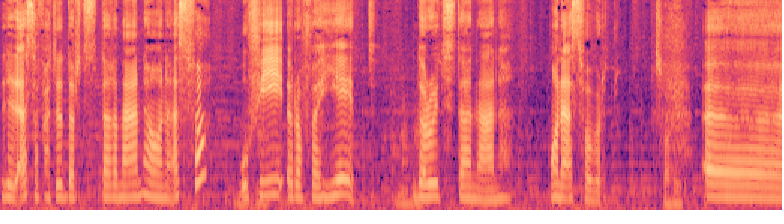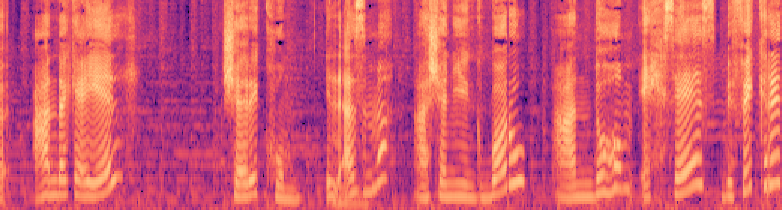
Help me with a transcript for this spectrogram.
للأسف هتقدر تستغنى عنها وأنا آسفة وفي رفاهيات. ضروري تستغنى عنها. وأنا آسفة برضو. صحيح. آه عندك عيال شاركهم الأزمة عشان يكبروا عندهم إحساس بفكرة.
